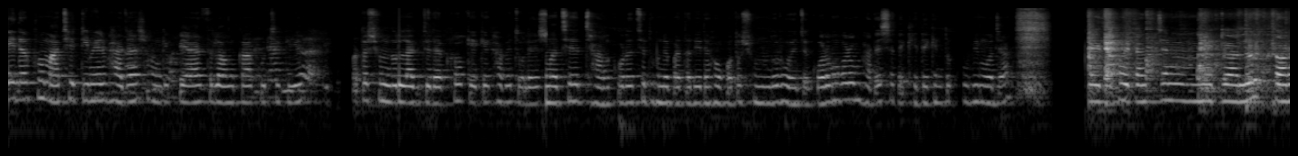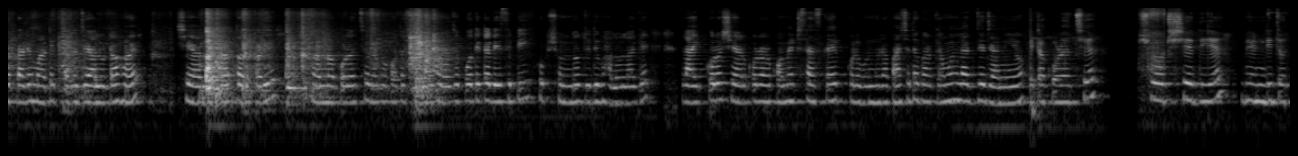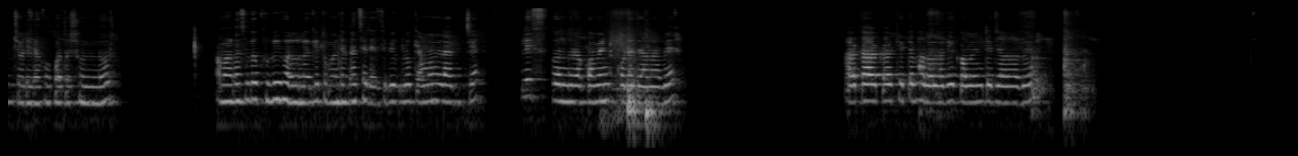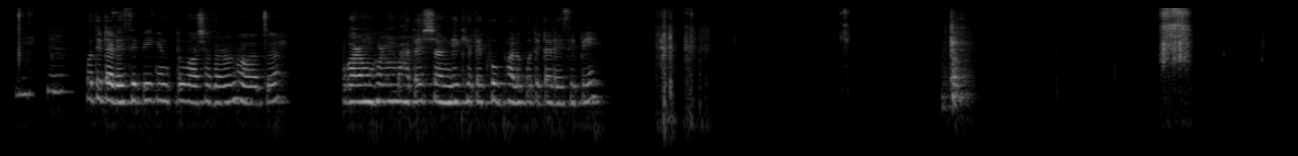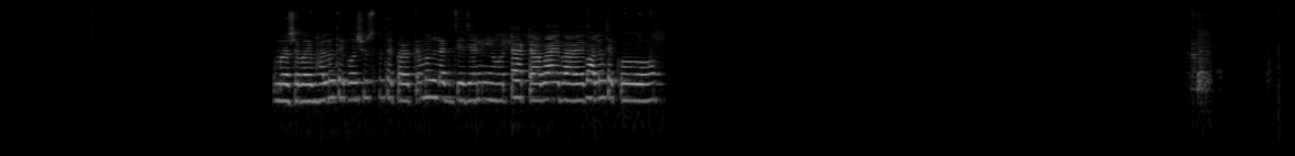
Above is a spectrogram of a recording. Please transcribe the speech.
এই দেখো মাছের ডিমের ভাজা, সঙ্গে পেঁয়াজ, লঙ্কা, কুচি দিয়ে। কত সুন্দর লাগছে দেখো, কে কে খাবে চলে এসে। মাছের ঝাল করেছে, ধনে পাতা দিয়ে। দেখো কত সুন্দর হয়েছে। গরম গরম ভাতের সাথে খেতে কিন্তু খুবই মজা। এই দেখো, এটা হচ্ছে মেটো আলুর তরকারি, মাটির তলে যে আলুটা হয় সে আলুটার তরকারি রান্না করেছে। দেখো কত সুন্দর হয়েছে। প্রতিটা রেসিপি খুব সুন্দর। যদি ভালো লাগে লাইক করো শেয়ার করো আর কমেন্ট সাবস্ক্রাইব করে বন্ধুরা। পাশে থাকো আর কেমন লাগছে জানিও। এটা করেছে সর্ষে দিয়ে ভেন্ডি চচ্চড়ি। দেখো কত সুন্দর। আমার কাছে তো খুবই ভালো লাগে। তোমাদের কাছে রেসিপিগুলো কেমন লাগছে? প্লিজ বন্ধুরা কমেন্ট করে জানাবে। আর কার কার খেতে ভালো লাগে কমেন্টে জানাবে। প্রতিটা রেসিপি কিন্তু অসাধারণ হয়েছে। গরম গরম ভাতের সঙ্গে খেতে খুব ভালো প্রতিটা রেসিপি তোমরা সবাই ভালো থেকো, সুস্থ থেকো, আর কেমন লাগছে জানিও। টাটা, বাই বাই, ভালো থেকো।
